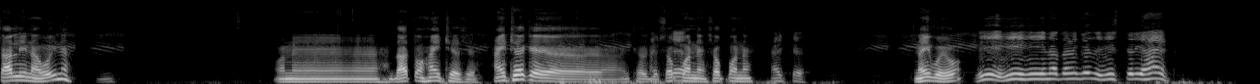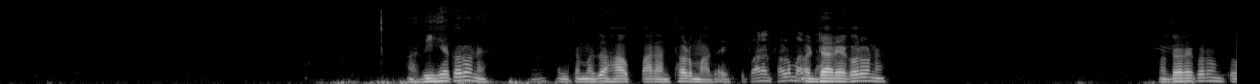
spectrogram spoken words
સાલીના હોય ને? અને દાંતો હાઠે છે. હાઠે કે સપને સપને? હાઠ નહીં ભાઈ હો. વી વી વી ના તને કીધું વીસ તરી હાઠ વી વીહે કરો ને. એટલે તમે જો હાવ પારાને થળમાં ઈ પારાને થળમાં અઢારે કરો ને. અઢારે કરો ને તો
